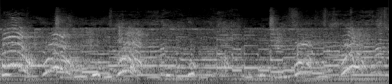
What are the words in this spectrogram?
不不不不不不不不不不不不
